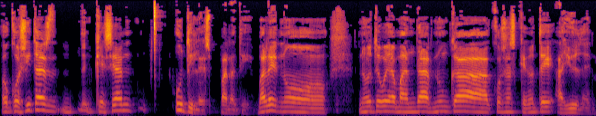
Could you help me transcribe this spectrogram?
o cositas que sean útiles para ti, ¿vale? No, no te voy a mandar nunca cosas que no te ayuden.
